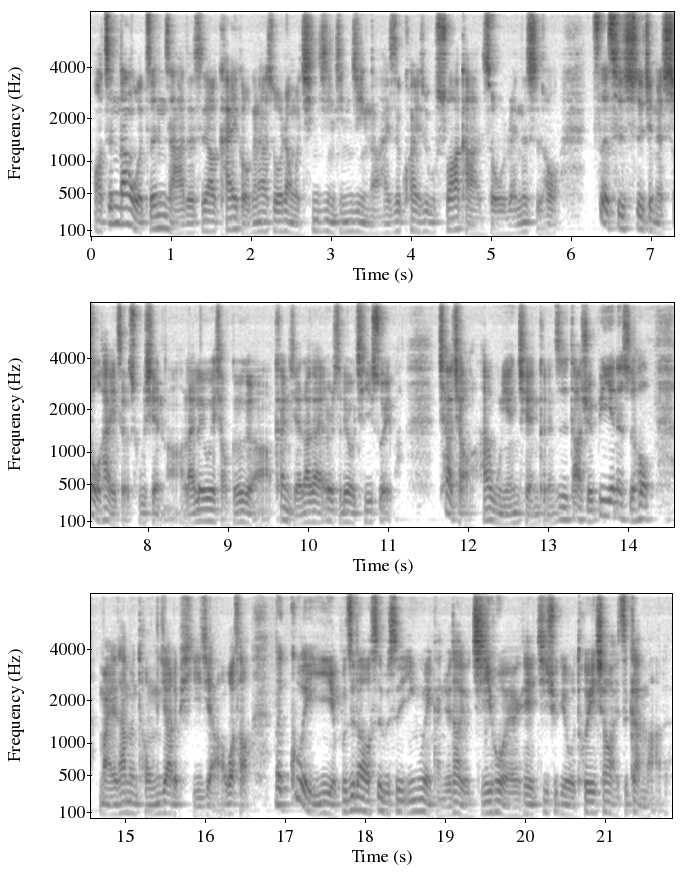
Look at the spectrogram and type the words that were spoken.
哦。真当我挣扎着是要开口跟他说让我亲近亲近呢，还是快速刷卡走人的时候，这次事件的受害者出现啊，来了一位小哥哥啊，看起来大概二十六七岁吧。恰巧他五年前可能是大学毕业的时候买了他们同一家的皮夹。我操，那柜姨也不知道是不是因为感觉到有机会可以继续给我推销，还是干嘛的。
